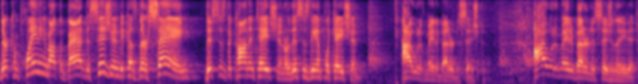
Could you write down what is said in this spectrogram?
they're complaining about the bad decision because they're saying, this is the connotation or this is the implication. I would have made a better decision. I would have made a better decision than he did.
